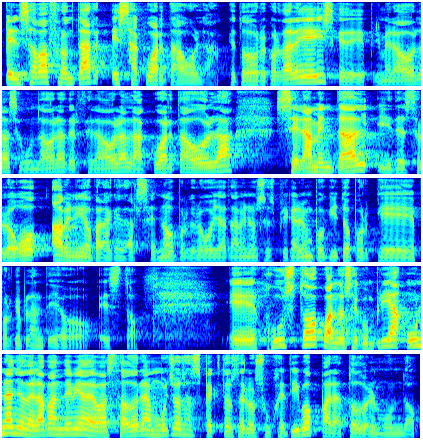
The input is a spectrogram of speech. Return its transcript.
pensaba afrontar esa cuarta ola, que todos recordaréis que de primera ola, segunda ola, tercera ola, la cuarta ola será mental y desde luego ha venido para quedarse, ¿no? porque luego ya también os explicaré un poquito por qué, por qué planteo esto. Eh, justo cuando se cumplía un año de la pandemia devastadora en muchos aspectos de lo subjetivo para todo el mundo.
